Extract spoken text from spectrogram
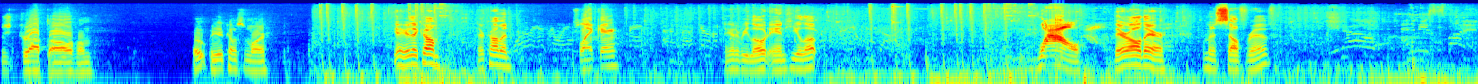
just dropped all of them. Oh, here comes some more. Yeah, here they come. They're coming. Flanking. I gotta reload and heal up. Wow! They're all there. I'm gonna self rev. Need help. Enemy spotted.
